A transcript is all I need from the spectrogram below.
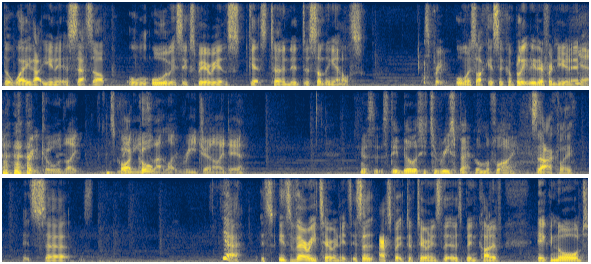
the way that unit is set up. All, all of its experience gets turned into something else. That's pretty. Almost like it's a completely different unit. Yeah, pretty cool. Like It's quite leaning cool. Into that like regen idea. Yes, it's the ability to respec on the fly. Exactly. It's uh yeah, it's it's very Tyranids. It's an aspect of Tyranids that has been kind of ignored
